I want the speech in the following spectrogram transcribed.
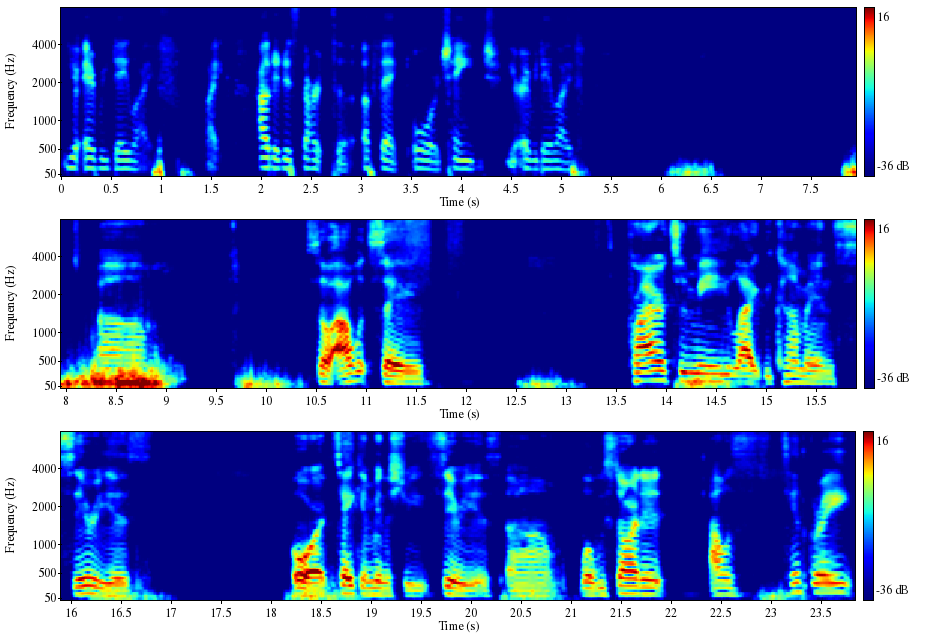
your everyday life? Like how did it start to affect or change your everyday life? Um, so I would say prior to me like becoming serious or taking ministry serious, um, well, we started. I was tenth grade,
